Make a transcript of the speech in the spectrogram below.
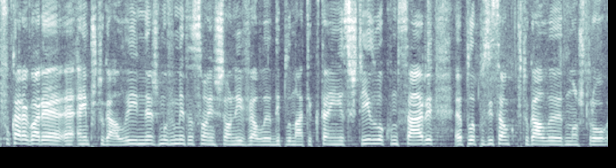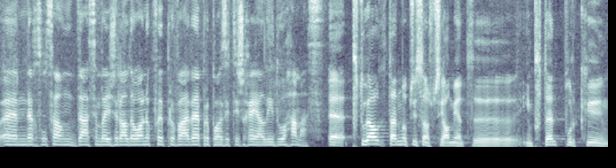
focar agora eh, em Portugal e nas movimentações ao nível diplomático que têm assistido, a começar eh, pela posição que Portugal eh, demonstrou na resolução da Assembleia Geral da ONU, que foi aprovada a propósito de Israel e do Hamas. Portugal está numa posição especialmente importante porque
